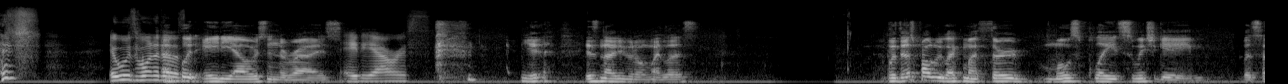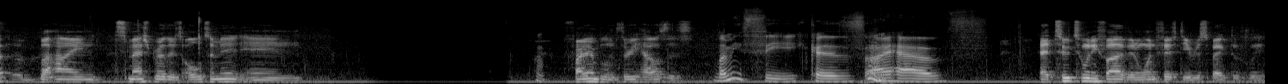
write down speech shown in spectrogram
it was one of those. I put 80 hours into Rise. 80 hours. Yeah, it's not even on my list. But that's probably like my third most played Switch game, bes- behind Smash Brothers Ultimate and Fire Emblem Three Houses Let me see, because Hmm. I have. At 225 and 150 respectively.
